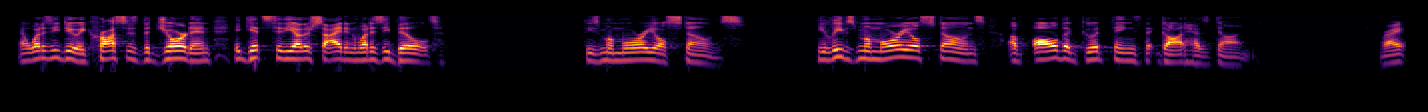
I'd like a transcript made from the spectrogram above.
and what does he do? He crosses the Jordan, he gets to the other side, and what does he build? These memorial stones. He leaves memorial stones of all the good things that God has done. Right?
